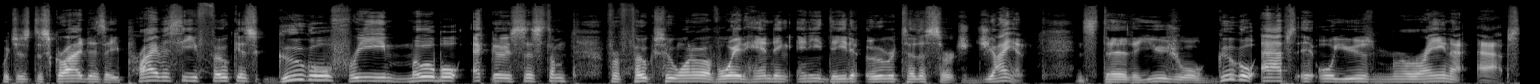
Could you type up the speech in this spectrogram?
which is described as a privacy-focused Google-free mobile ecosystem for folks who want to avoid handing any data over to the search giant. Instead of the usual Google apps, it will use Murena apps,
